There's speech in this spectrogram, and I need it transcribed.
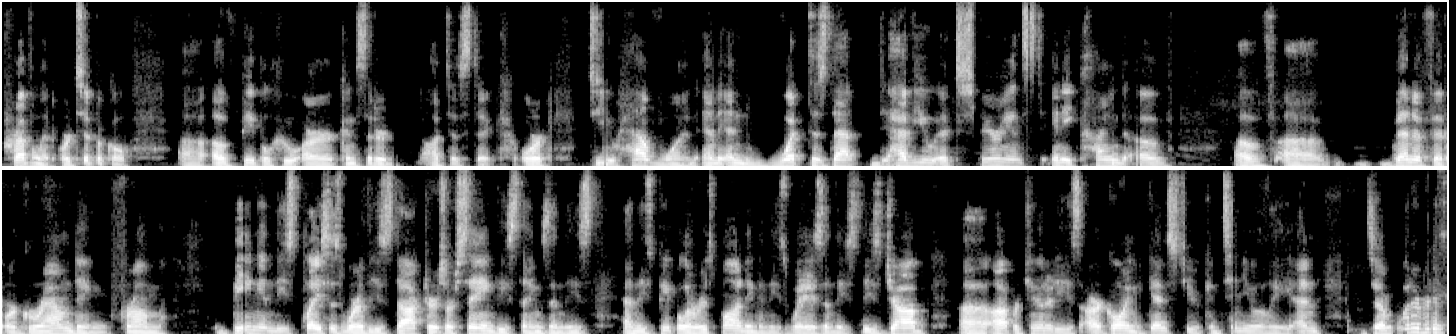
prevalent or typical uh, of people who are considered autistic, or do you have one? And and what does that? Have you experienced any kind of of uh, benefit or grounding from being in these places where these doctors are saying these things and these and these people are responding in these ways and these these job uh, opportunities are going against you continually and so whatever it is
